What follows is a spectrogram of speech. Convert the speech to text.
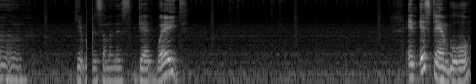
um, get rid of some of this dead weight. In Istanbul,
